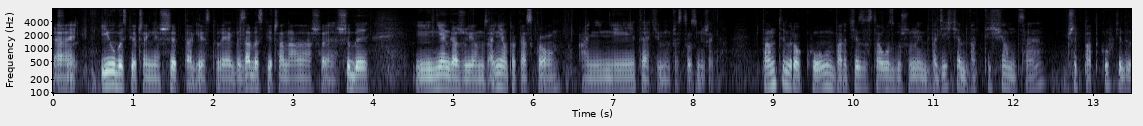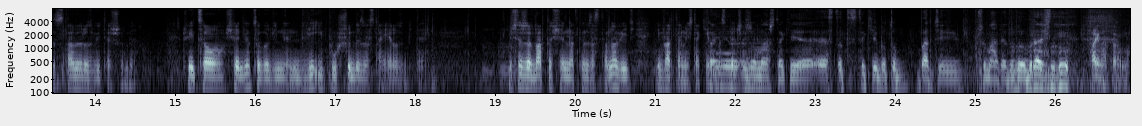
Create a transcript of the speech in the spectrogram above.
e, i ubezpieczenie szyb, tak jest, które jakby zabezpiecza nasze szyby i nie angażując ani autokasko, ani nie tracimy przez to zniżek. W tamtym roku w Warcie zostało zgłoszonych 22 tysiące przypadków, kiedy zostały rozbite szyby. Czyli co średnio co godzinę 2,5 szyby zostaje rozbite. Myślę, że warto się nad tym zastanowić i warto mieć takie Fajnie, ubezpieczenie. że masz takie statystyki, bo to bardziej przemawia do wyobraźni. Tak na pewno.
